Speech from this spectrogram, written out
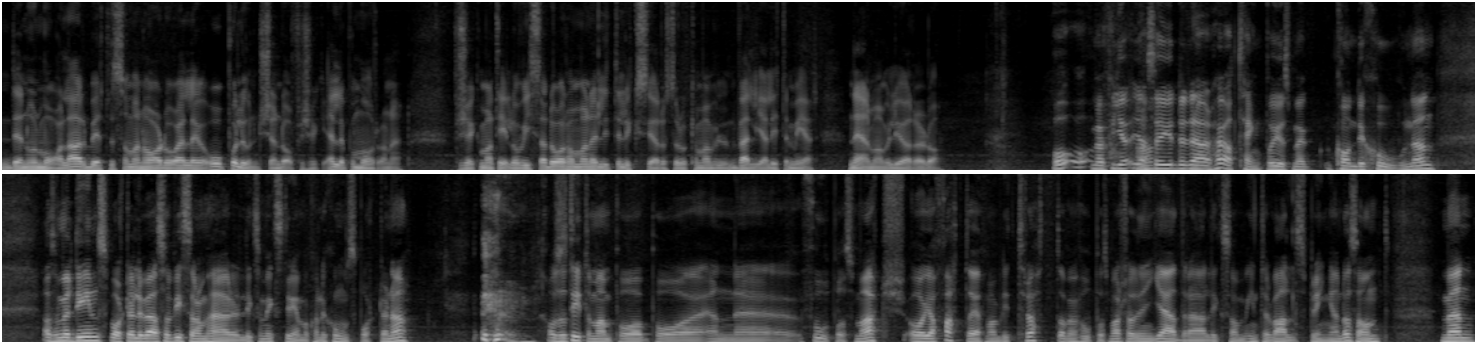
det normala arbetet som man har då eller och på lunchen då, försöker, eller på morgonen. Försöker man till och vissa dagar har man det lite lyxigare så då kan man väl välja lite mer när man vill göra det då. Och, och, men för jag, ja. alltså, det där har jag tänkt på just med konditionen. Alltså med din sport eller alltså vissa av de här liksom extrema konditionssporterna. Och så tittar man på, på en eh, fotbollsmatch och jag fattar ju att man blir trött av en fotbollsmatch och en jädra liksom intervallspringande och sånt. Men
